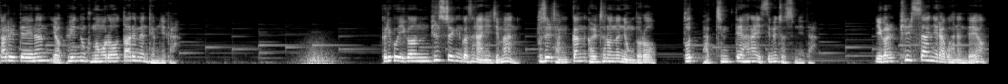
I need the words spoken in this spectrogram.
따를 때에는 옆에 있는 구멍으로 따르면 됩니다. 그리고 이건 필수적인 것은 아니지만 붓을 잠깐 걸쳐놓는 용도로 붓 받침대 하나 있으면 좋습니다. 이걸 필산이라고 하는데요.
